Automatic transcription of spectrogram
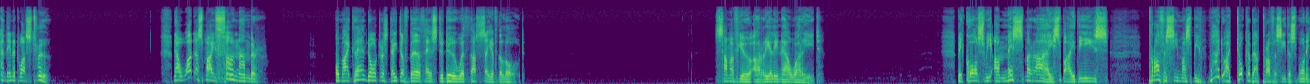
And then it was true. Now, what does my phone number or my granddaughter's date of birth has to do with thus saith the Lord? Some of you are really now worried because we are mesmerized by these prophecy must be why do i talk about prophecy this morning?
